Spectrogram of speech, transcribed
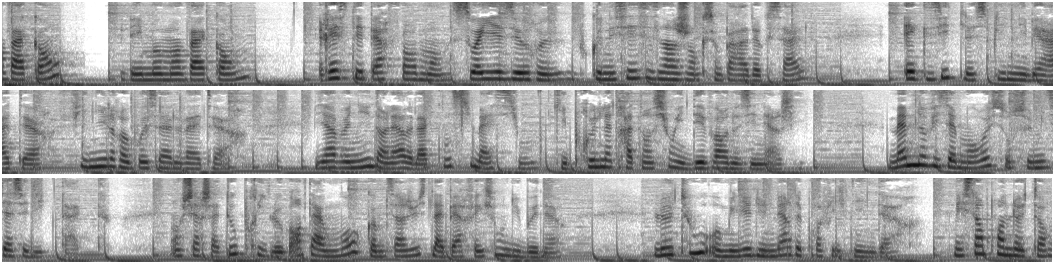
moments vacants, les moments vacants, restez performants, soyez heureux, vous connaissez ces injonctions paradoxales Exit le spleen libérateur, fini le repos salvateur. Bienvenue dans l'ère de la consommation qui brûle notre attention et dévore nos énergies. Même nos vies amoureuses sont soumises à ce diktat. On cherche à tout prix le grand amour comme c'est juste la perfection du bonheur. Le tout au milieu d'une mer de profils Tinder. Mais sans prendre le temps,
